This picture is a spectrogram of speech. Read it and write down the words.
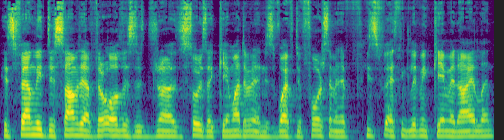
his family disarmed after all this uh, stories that came out of it, and his wife divorced him, and he's I think living in Cayman Island.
